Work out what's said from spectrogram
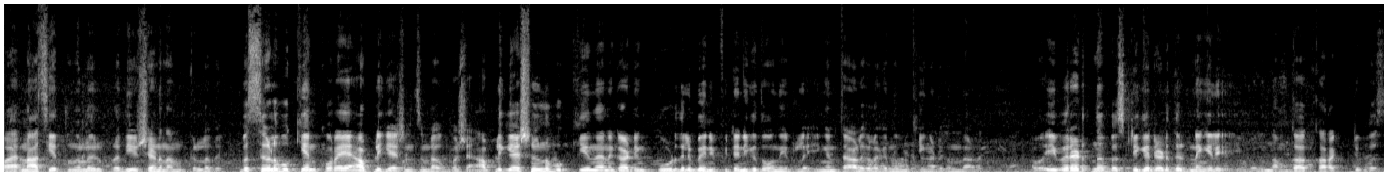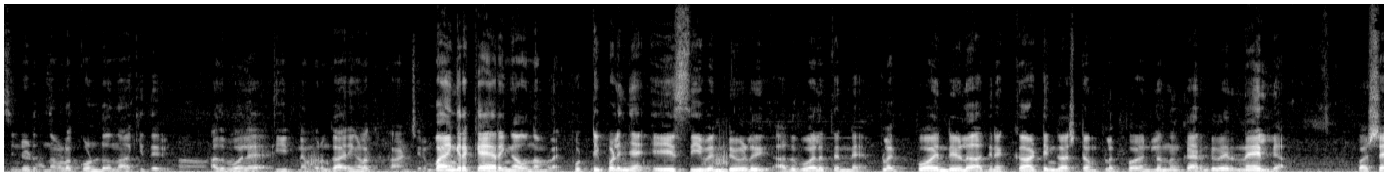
വാരണാസി എത്തുന്നുള്ളൊരു പ്രതീക്ഷയാണ് നമുക്കുള്ളത്. ബസ്സുകൾ ബുക്ക് ചെയ്യാൻ കുറേ ആപ്ലിക്കേഷൻസ് ഉണ്ടാകും. പക്ഷേ ആപ്ലിക്കേഷനിൽ നിന്ന് ബുക്ക് ചെയ്യുന്നതിനെക്കാട്ടിയും കൂടുതൽ ബെനിഫിറ്റ് എനിക്ക് തോന്നിയിട്ടുള്ളത് ഇങ്ങനത്തെ ആളുകളൊക്കെ ഇന്ന് ബുക്കിംഗ് എടുക്കുന്നതാണ്. അപ്പോൾ ഇവരുടെ അടുത്ത് നിന്ന് ബസ് ടിക്കറ്റ് എടുത്തിട്ടുണ്ടെങ്കിൽ ഇവർ നമുക്ക് ആ കറക്റ്റ് ബസ്സിന്റെ അടുത്ത് നമ്മളെ കൊണ്ടുവന്നാക്കി തരും. അതുപോലെ സീറ്റ് നമ്പറും കാര്യങ്ങളൊക്കെ കാണിച്ചു തരും. ഭയങ്കര കെയറിങ് ആവും നമ്മളെ. പൊട്ടിപ്പൊളിഞ്ഞ എ സി വെന്റുകൾ അതുപോലെ തന്നെ പ്ലഗ് പോയിന്റുകൾ അതിനെക്കാട്ടും കഷ്ടം പ്ലഗ് പോയിന്റിലൊന്നും കറണ്ട് വരുന്നേ ഇല്ല. പക്ഷെ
